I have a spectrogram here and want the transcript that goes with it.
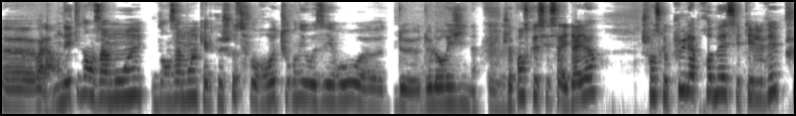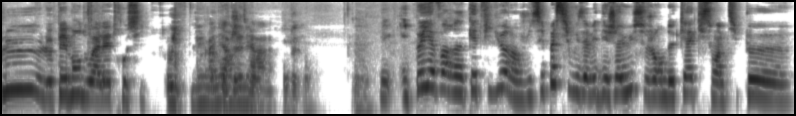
Euh, voilà, on était dans un moins, dans un moins quelque chose, faut retourner au zéro euh, de, de l'origine. Mhm. Je pense que c'est ça. Et d'ailleurs, je pense que plus la promesse est élevée, plus le paiement doit l'être aussi, Oui, d'une ah, manière complètement, générale. Complètement. Mais il peut y avoir un cas de figure. Alors, je ne sais pas si vous avez déjà eu ce genre de cas qui sont un petit peu euh,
